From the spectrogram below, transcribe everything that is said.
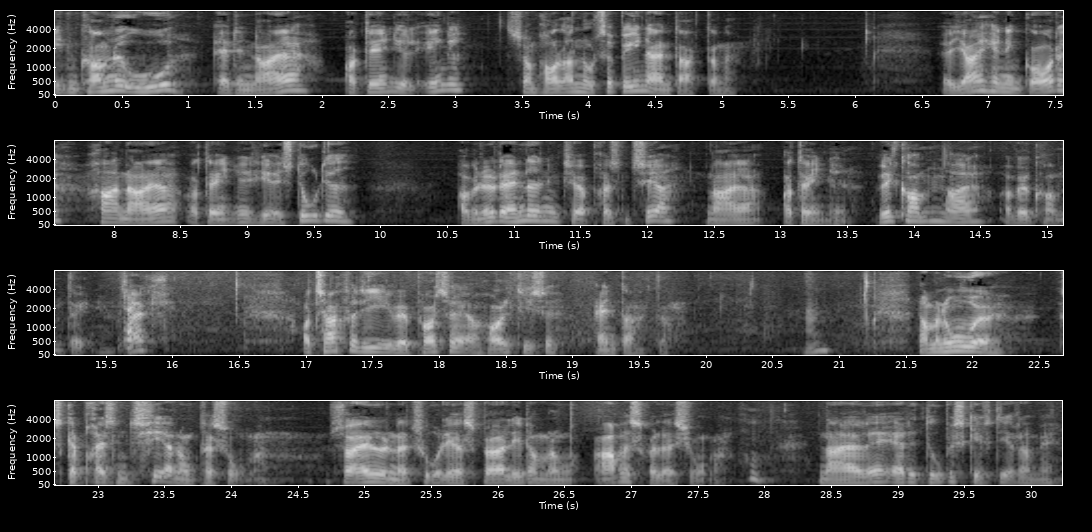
I den kommende uge er det Naja og Daniel Engel, som holder notabeneandagterne. Jeg, Henning Gorte, har Naja og Daniel her i studiet, og benytter anledning til at præsentere Naja og Daniel. Velkommen Naja, og velkommen Daniel. Tak. Og tak fordi I vil påtage at holde disse andagter. Hmm. Når man nu øh, skal præsentere nogle personer, så er det jo naturligt at spørge lidt om nogle arbejdsrelationer. Hmm. Nej, hvad er det, du beskæftiger dig med?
